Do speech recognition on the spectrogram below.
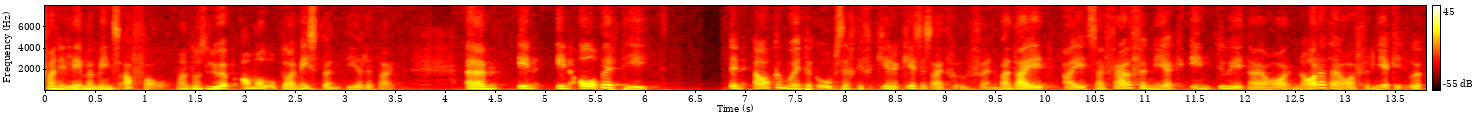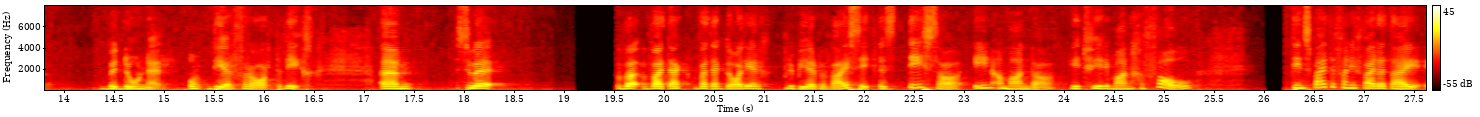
van die lemme mens afval, want ons loop almal op daai mespunt die hele tyd. Ehm en en Albert het in elke moontlike opsig die verkeerde keuses uitgeoefen, want hy het hy het sy vrou verneek en toe het hy haar nadat hy haar verneek het ook bedonder om deur vir haar te lieg. Ehm so wat ek wat ek daardeur probeer bewys is Tessa en Amanda het vir die man geval ten spyte van die feit dat hy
